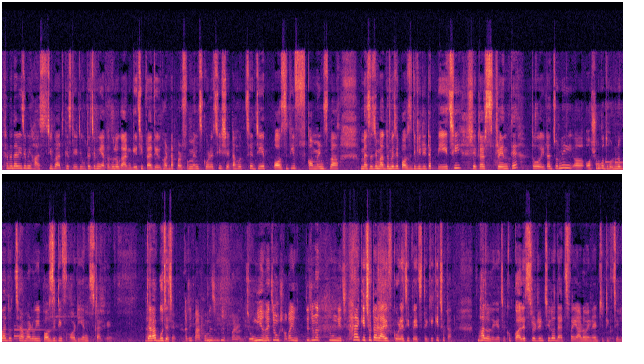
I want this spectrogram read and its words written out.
এখানে দাঁড়িয়ে যে আমি হাসছি বা আজকে স্টেজে উঠেছে আমি এতগুলো গান গেয়েছি প্রায় দেড় ঘণ্টা পারফরমেন্স করেছি সেটা হচ্ছে যে পজিটিভ কমেন্টস বা মেসেজের মাধ্যমে যে পজিটিভিটিটা পেয়েছি সেটার স্ট্রেংথে তো এটার জন্যই অসংখ্য ধন্যবাদ হচ্ছে আমার ওই পজিটিভ অডিয়েন্সটাকে যারা বুঝেছে। আজকে পারফরমেন্স কিন্তু জমিয়ে হয়েছে এবং সবাই উত্তেজনা তুঙ্গেছে হ্যাঁ কিছুটা লাইভ করেছি পেজ থেকে কিছুটা। ভালো লেগেছে। খুব কলেজ স্টুডেন্ট ছিল দ্যাটস ফাই আরও এনার্জেটিক ছিল।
